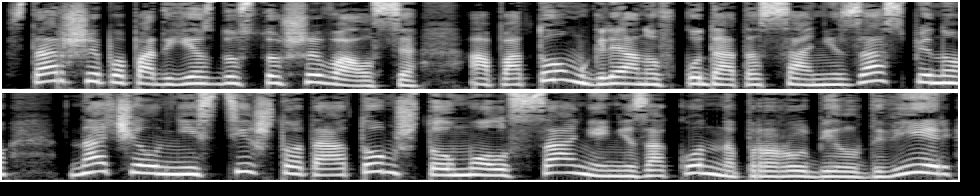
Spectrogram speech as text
Старший по подъезду стушевался, а потом, глянув куда-то Сане за спину, начал нести что-то о том, что, мол, Саня незаконно прорубил дверь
